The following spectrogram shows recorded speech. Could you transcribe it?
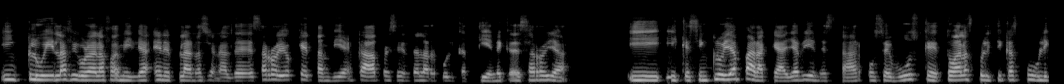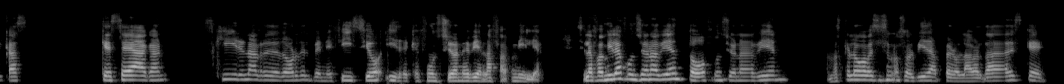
incluir la figura de la familia en el Plan Nacional de Desarrollo, que también cada presidente de la República tiene que desarrollar y, que se incluya para que haya bienestar o se busque todas las políticas públicas que se hagan giren alrededor del beneficio y de que funcione bien la familia. Si la familia funciona bien, todo funciona bien. Además que luego a veces se nos olvida, pero la verdad es que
